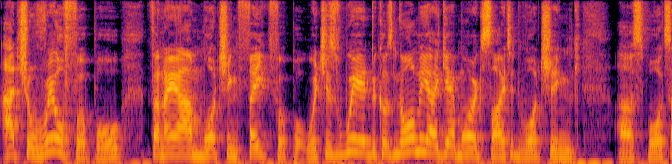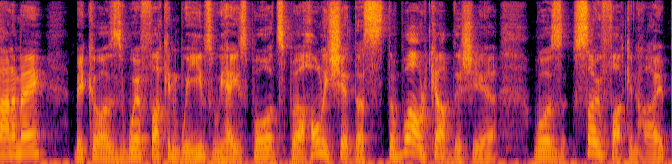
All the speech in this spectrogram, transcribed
actual real football than I am watching fake football, which is weird because normally I get more excited watching uh, sports anime because we're fucking weebs, we hate sports. But holy shit, the, the World Cup this year was so fucking hype.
